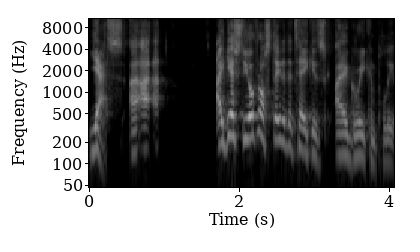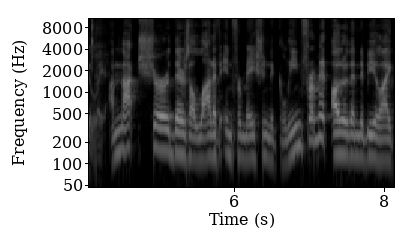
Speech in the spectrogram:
yes I, I guess the overall state of the take is I agree completely. I'm not sure there's a lot of information to glean from it other than to be like,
